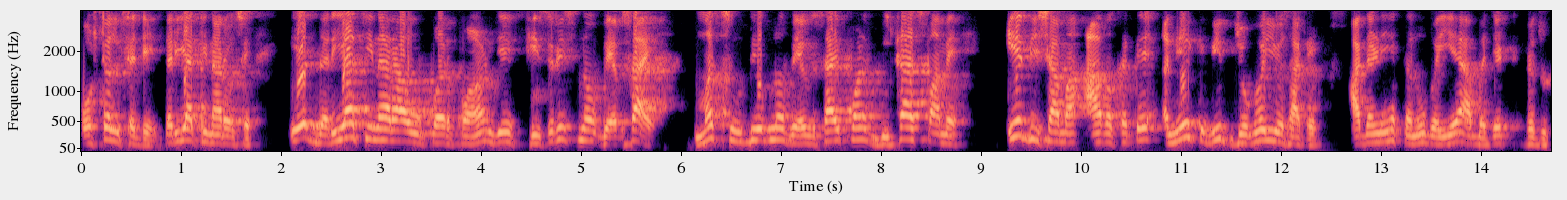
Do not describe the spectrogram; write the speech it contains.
કોસ્ટલ છે જે, દરિયા કિનારો છે, એ દરિયા કિનારા ઉપર પણ જે ફિશરીઝનો વ્યવસાય મત્સ્ય ઉદ્યોગનો વ્યવસાય પણ વિકાસ પામે એ દિશામાં આ વખતે અનેકવિધ જોગવાઈઓ સાથે. આદરણીય કનુભાઈએ આ બજેટ રજૂ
